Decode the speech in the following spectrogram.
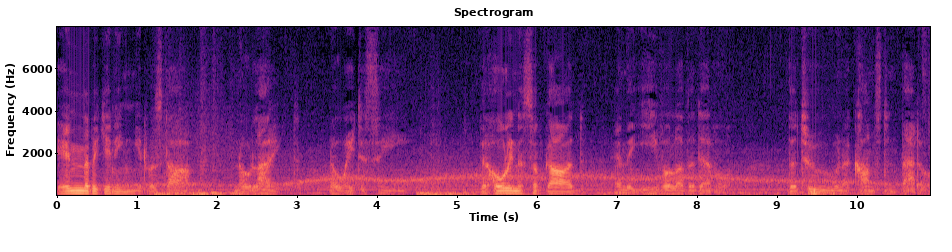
In the beginning it was dark, no light, no way to see. The holiness of God and the evil of the devil, the two in a constant battle.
